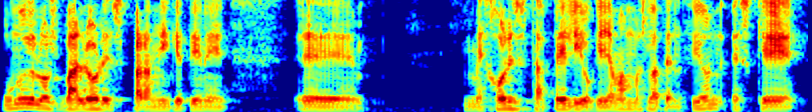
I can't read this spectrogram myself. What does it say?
uno de los valores para mí que tiene eh, mejores esta peli o que llaman más la atención es que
